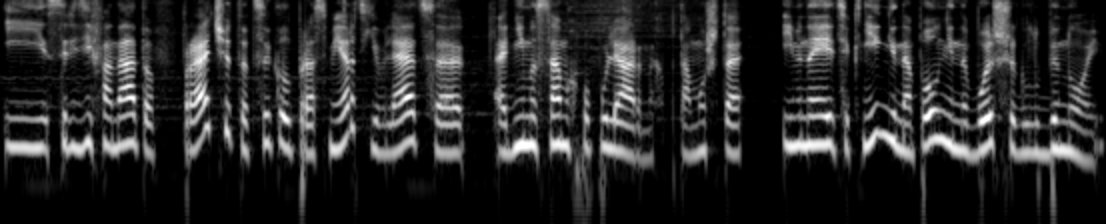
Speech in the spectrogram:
И среди фанатов Пратчета цикл про смерть является одним из самых популярных, потому что именно эти книги наполнены больше глубиной.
